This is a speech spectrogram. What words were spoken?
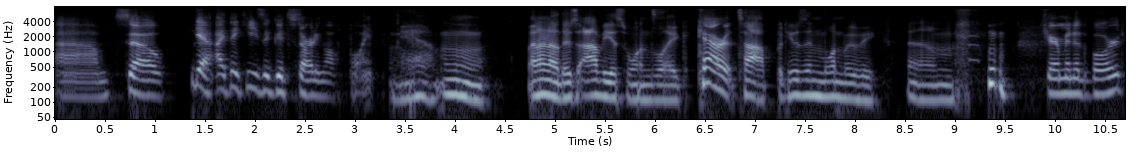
Um, so yeah, I think he's a good starting off point. Yeah. Mm. I don't know. There's obvious ones like Carrot Top, but he was in one movie. Um, Chairman of the board.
